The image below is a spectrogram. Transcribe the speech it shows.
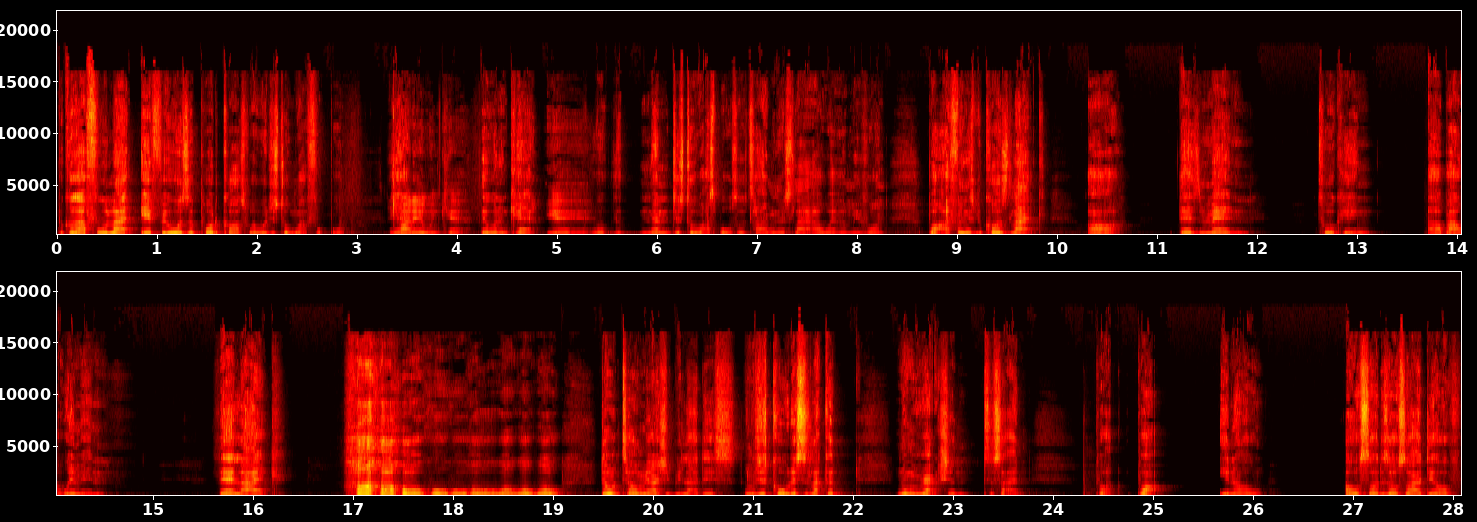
Because I feel like if it was a podcast where we're just talking about football, yeah, Oh, they wouldn't care. they wouldn't care. Yeah, yeah. Well, the men just talk about sports all the time, and it's like, oh, whatever, move on. But I think it's because like, ah, there's men talking about women. They're like, ho ho ho ho ho ho whoa whoa whoa! Don't tell me I should be like this. Which is cool. This is like a normal reaction to something. But but you know, also there's also idea of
